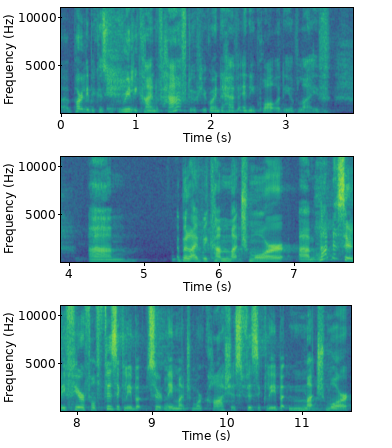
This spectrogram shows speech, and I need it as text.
uh, partly because you really kind of have to if you're going to have any quality of life. Um, but I've become much more, um, not necessarily fearful physically, but certainly much more cautious physically, but much more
